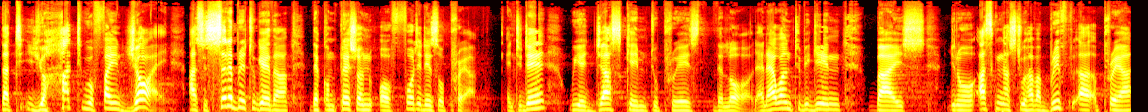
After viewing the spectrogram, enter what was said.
that your heart will find joy as we celebrate together the completion of 40 days of prayer. And today, we just came to praise the Lord. And I want to begin by you know, asking us to have a brief uh, prayer,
